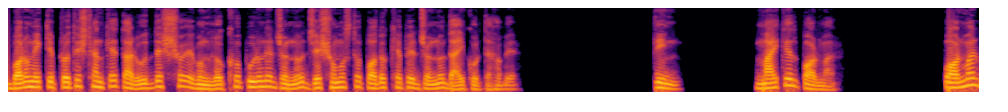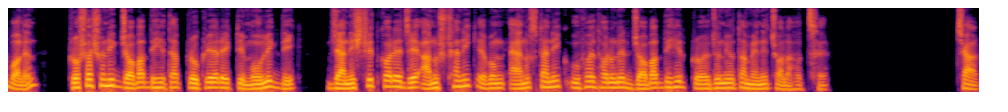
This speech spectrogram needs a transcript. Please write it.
বরং একটি প্রতিষ্ঠানকে তার উদ্দেশ্য এবং লক্ষ্য পূরণের জন্য যে সমস্ত পদক্ষেপের জন্য দায়ী করতে হবে। তিন। মাইকেল পরমার। পরমার বলেন, প্রশাসনিক জবাবদিহিতা প্রক্রিয়ার একটি মৌলিক দিক, যা নিশ্চিত করে যে আনুষ্ঠানিক এবং অ্যানুষ্ঠানিক উভয় ধরনের জবাবদিহির প্রয়োজনীয়তা মেনে চলা হচ্ছে। চার।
